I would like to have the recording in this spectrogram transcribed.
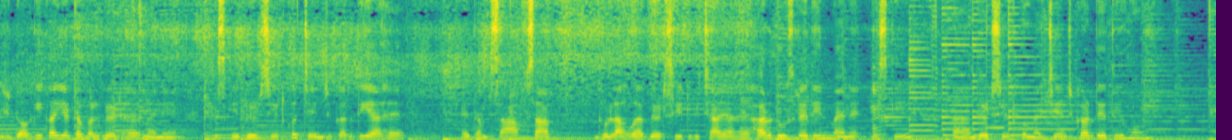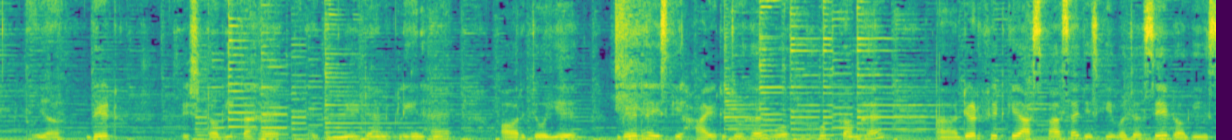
इस डॉगी का यह डबल बेड है। मैंने इसकी बेड शीट को चेंज कर दिया है। एकदम साफ़ साफ़ धुला हुआ बेड शीट बिछाया है। हर दूसरे दिन मैंने इसकी बेड शीट को मैं चेंज कर देती हूँ। तो यह बेड इस डॉगी का है। एकदम नीट एंड क्लीन है। और जो ये बेड है, इसकी हाइट जो है वो बहुत कम है डेढ़ फीट के आसपास है, जिसकी वजह से डॉगी इस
